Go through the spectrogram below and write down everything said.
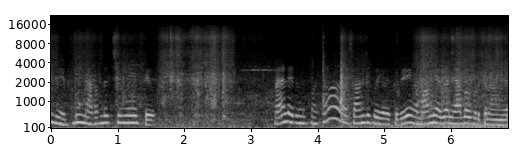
இது எப்படி நடந்துச்சுன்னே தெரியும் மேலே இருந்து பார்த்தா சாஞ்சு போய் கிடக்குது. எங்கள் மாமியார் தான் ஞாபகப்படுத்தினாங்க.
